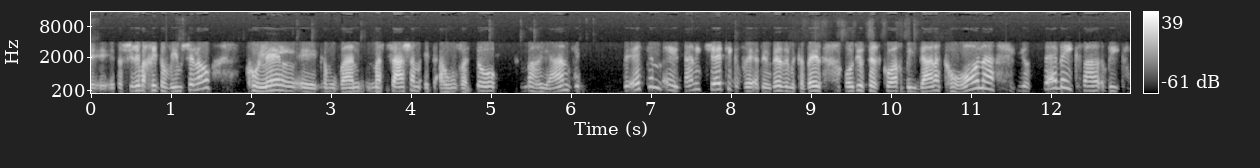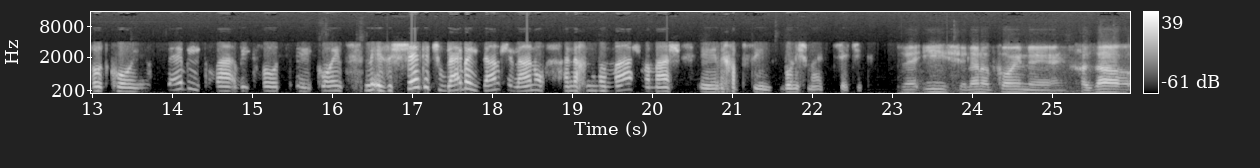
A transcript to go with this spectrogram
אה, את השירים הכי טובים שלו, כולל אה, כמובן מצא שם את אהובתו מריאן, בעצם אה, דני צ'טיק, ואתה יודע, זה מקבל עוד יותר כוח בעידן הקורונה, יוצא בעקבות, בעקבות כהן, יוצא בעקבה, בעקבות אה, כהן לאיזה שקט שאולי בעידן שלנו אנחנו ממש ממש אה, מחפשים. בואו נשמע את צ'צ'יק. זה אי שלנרד כהן אה, חזר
